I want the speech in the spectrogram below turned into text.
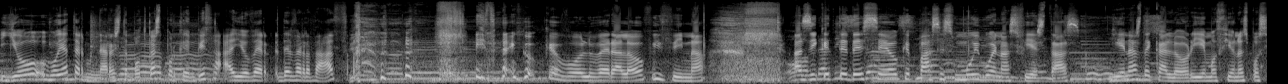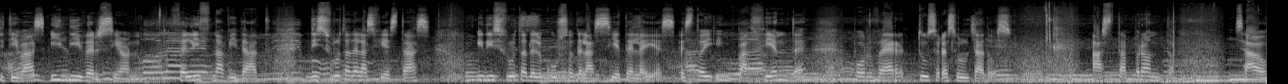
Yo voy a terminar este podcast porque empieza a llover de verdad y tengo que volver a la oficina. Así que te deseo que pases muy buenas fiestas, llenas de calor y emociones positivas y diversión. Feliz Navidad. Disfruta de las fiestas y disfruta del curso de las siete leyes. Estoy impaciente por ver tus resultados. Hasta pronto. Chao.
